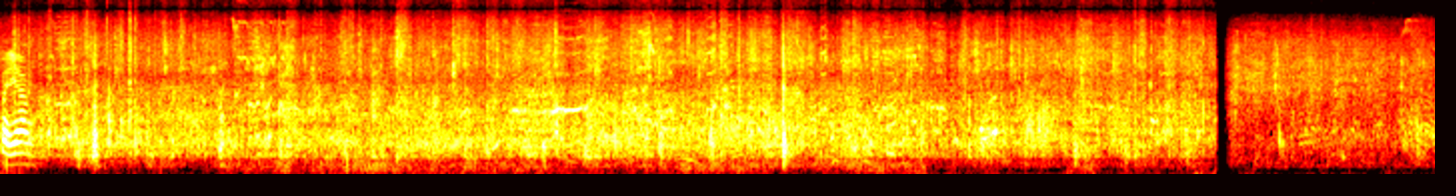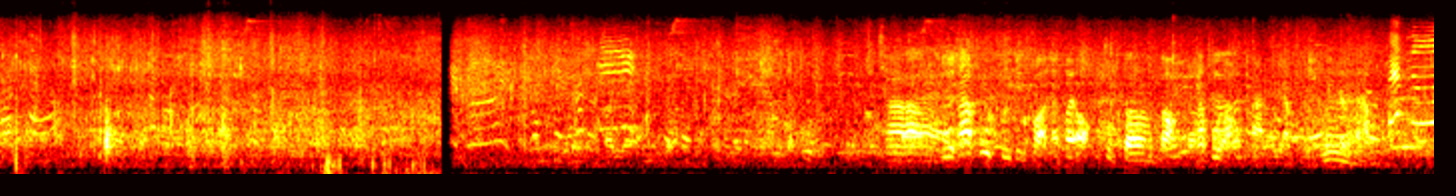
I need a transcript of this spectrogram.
ไปยังใช่คือถ้าพูดคุยกันก่อนแล้วค่อยออกถูกต้องต่อถ้าพูดออกทางแล้วยังอืม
